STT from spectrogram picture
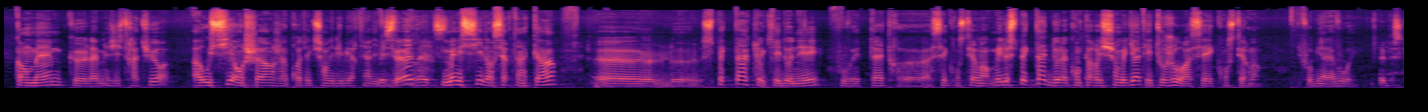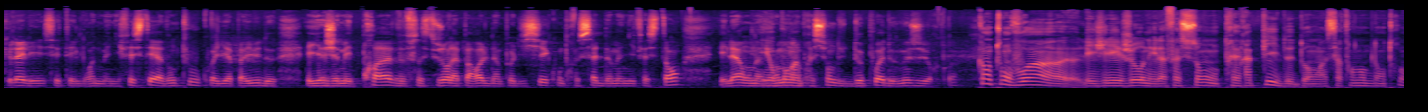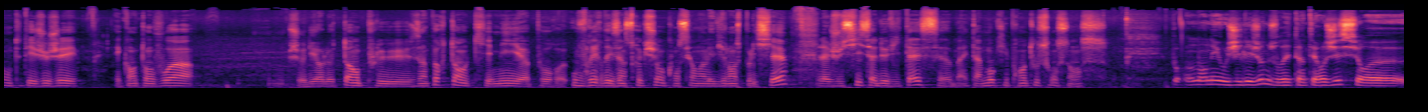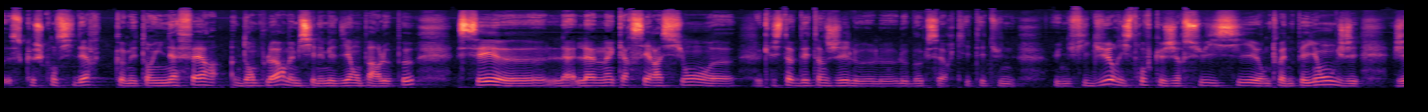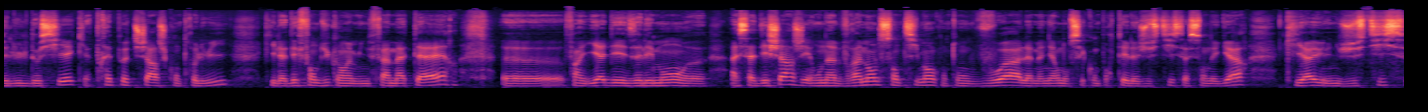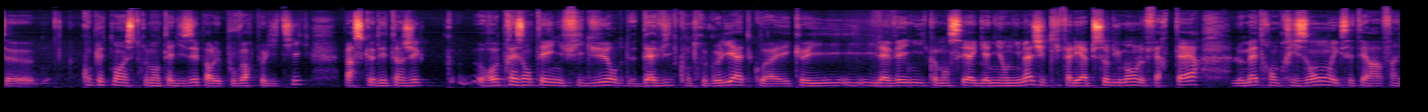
quand même que la magistrature a aussi en charge la protection des libertés individuelles, même si dans certains cas, euh, le spectacle qui est donné pouvait être euh, assez consternant. Mais le spectacle de la comparution médiate est toujours assez consternant. Il faut bien l'avouer. Parce que là, c'était le droit de manifester avant tout. Quoi. Il n'y a pas eu de. Et il n'y a jamais de preuves. c'est toujours la parole d'un policier contre celle d'un manifestant. Et là, on a vraiment l'impression du deux poids, deux mesures. Quoi. Quand on voit euh, les Gilets jaunes et la façon très rapide dont un certain nombre d'entre eux ont été jugés, et quand on voit je veux dire, le temps plus important qui est mis pour ouvrir des instructions concernant les violences policières, la justice à deux vitesses bah, est un mot qui prend tout son sens. On en est au Gilet jaune. Je voudrais t'interroger sur euh, ce que je considère comme étant une affaire d'ampleur, même si les médias en parlent peu. C'est euh, l'incarcération euh, de Christophe Détinger, le, boxeur, qui était une, une figure. Il se trouve que j'ai reçu ici Antoine Payon, que j'ai lu le dossier, qui a très peu de charges contre lui, qu'il a défendu quand même une femme à terre. Euh, enfin, il y a des éléments euh, à sa décharge et on a vraiment le sentiment, quand on voit la manière dont s'est comportée la justice à son égard, qu'il y a une justice euh, complètement instrumentalisée par le pouvoir politique, parce que Détinger représentait une figure de David contre Goliath, quoi, et qu'il il avait commencé à gagner en image et qu'il fallait absolument le faire taire, le mettre en prison, etc. Enfin,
